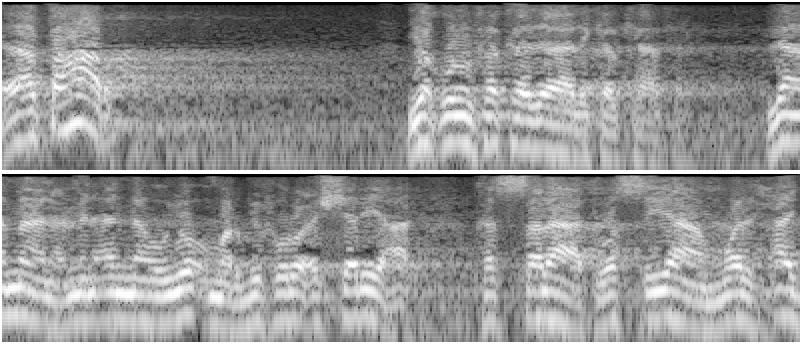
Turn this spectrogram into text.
الطهارة. يقولون فكذلك الكافر. لا مانع من أنه يؤمر بفروع الشريعة كالصلاة والصيام والحج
